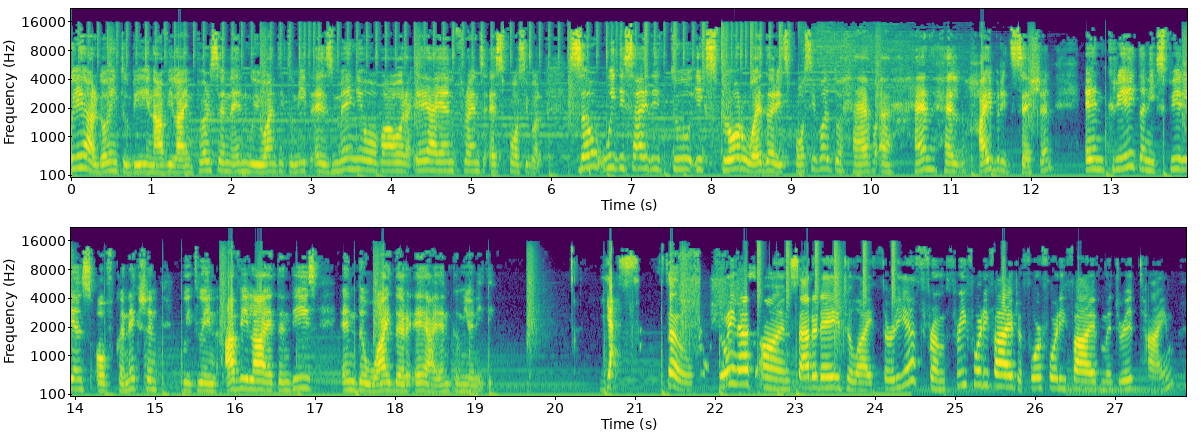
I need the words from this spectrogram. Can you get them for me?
we are going to be in Avila in person and we wanted to meet as many of our AIN friends as possible. So we decided to explore whether it's possible to have a handheld hybrid session and create an experience of connection between Avila attendees and the wider AIN community. Yes. So join us on Saturday, July 30th from 3:45 to 4:45 Madrid time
